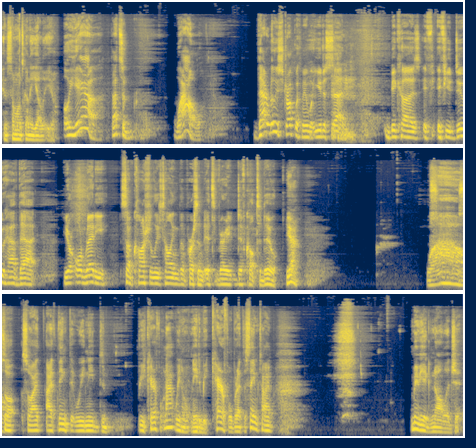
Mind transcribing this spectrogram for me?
and someone's going to yell at you. Oh yeah, that's a wow. That really struck with me what you just said, because if if you do have that, you're already subconsciously telling the person it's very difficult to do. Yeah. Wow. So, so I, I think that we need to be careful. Not we don't need to be careful, but at the same time, maybe acknowledge it.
